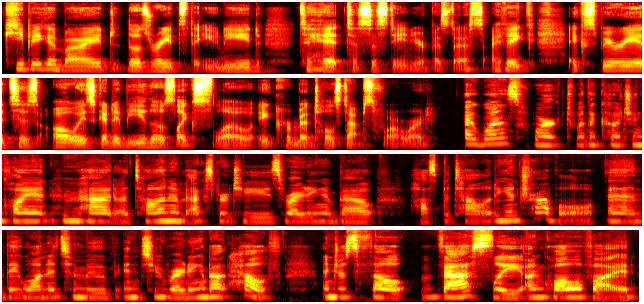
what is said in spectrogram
keeping in mind those rates that you need to hit to sustain your business. I think experience is always going to be those like slow incremental steps forward. I once worked with a coaching client who had a ton of expertise writing about hospitality and travel, and they wanted to move into writing about health and just felt vastly unqualified.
